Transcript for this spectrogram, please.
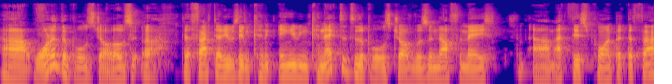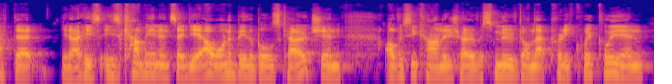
uh, wanted the Bulls job. Was, uh, the fact that he was even, even connected to the Bulls job was enough for me um, at this point. But the fact that you know he's he's come in and said, "Yeah, I want to be the Bulls coach," and obviously Karnisovas moved on that pretty quickly, and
